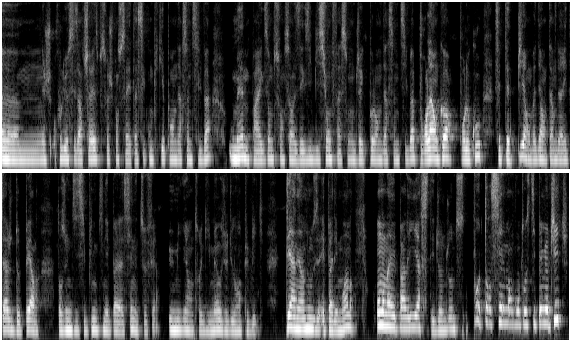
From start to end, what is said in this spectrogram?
euh, Julio César Chavez, parce que je pense que ça va être assez compliqué pour Anderson Silva, ou même par exemple sur des exhibitions façon Jake Paul Anderson Silva. Pour là encore, pour le coup, c'est peut-être pire, on va dire, en termes d'héritage, de perdre dans une discipline qui n'est pas la sienne et de se faire humilier entre guillemets aux yeux du grand public. Dernière news et pas des moindres, On en avait parlé hier, c'était John Jones potentiellement contre Stipe Miocic.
